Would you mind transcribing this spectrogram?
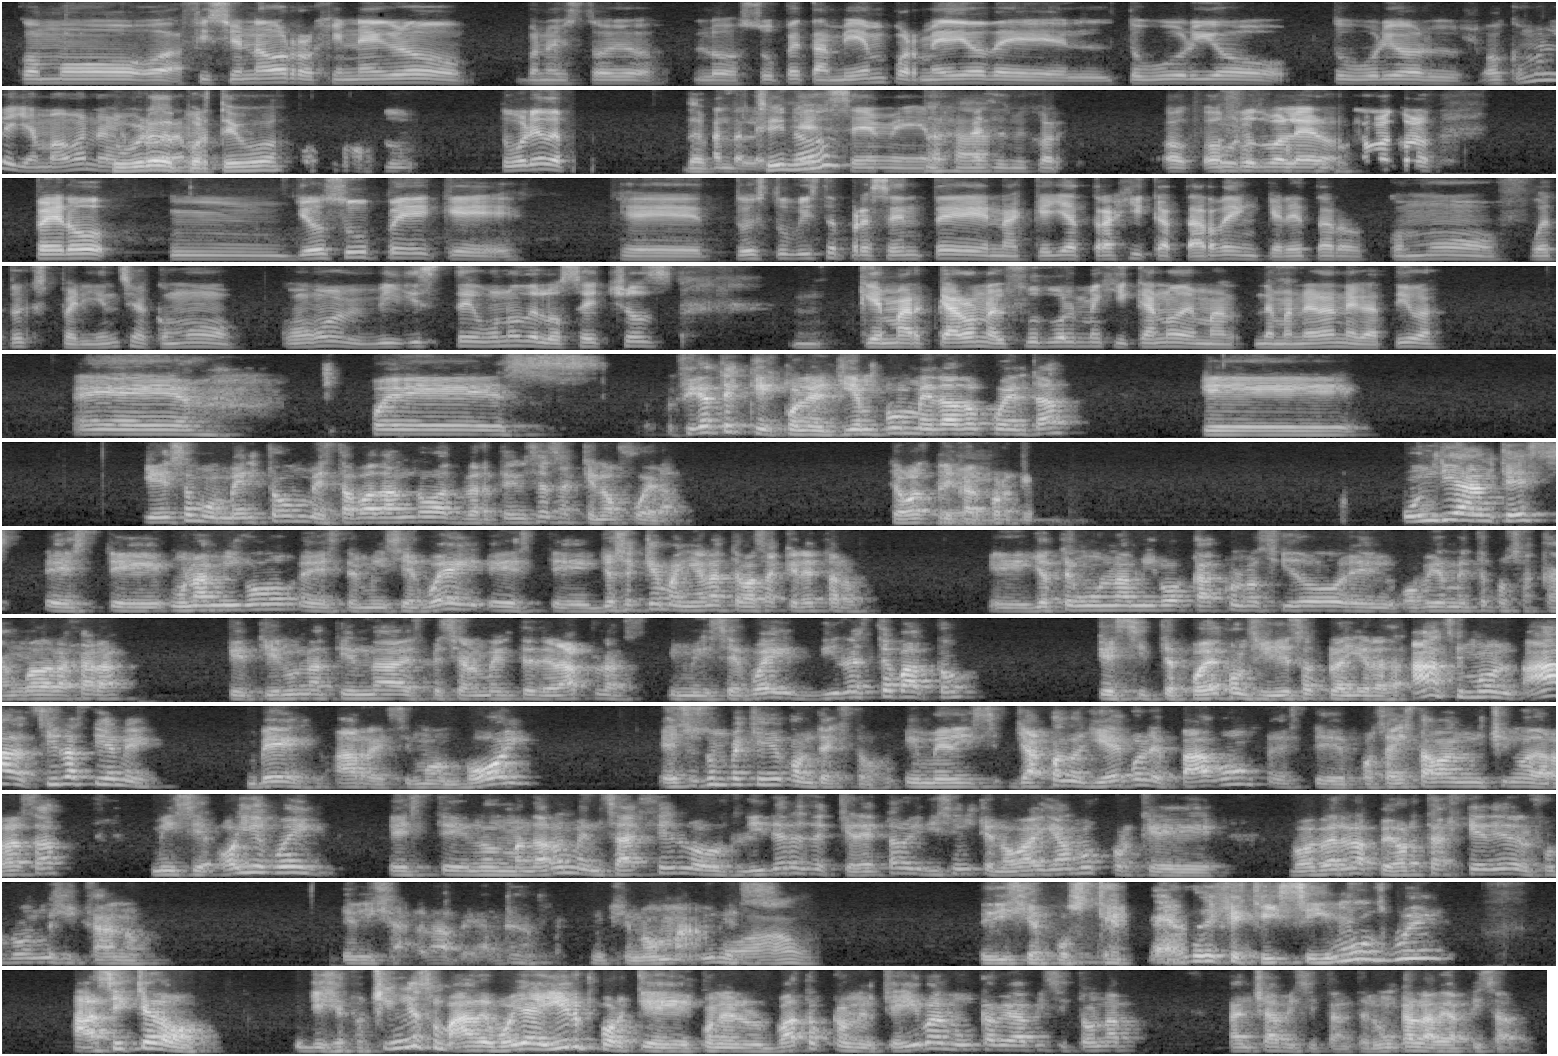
como aficionado rojinegro, bueno, esto lo supe también por medio del tuburio, tuburio, o cómo le llamaban. Tuburio deportivo. tuburio de... Ándale, sí, ¿no? Ese, es mejor. O, futbolero, no me acuerdo. Pero mm, yo supe que que tú estuviste presente en aquella trágica tarde en Querétaro. ¿Cómo fue tu experiencia? ¿Cómo, cómo viviste uno de los hechos que marcaron al fútbol mexicano de, de manera negativa? Eh, pues fíjate que con el tiempo me he dado cuenta que, que ese momento me estaba dando advertencias a que no fuera. Te voy a explicar por qué un día antes, este, un amigo este, me dice, güey, este, yo sé que mañana te vas a Querétaro. Eh, yo tengo un amigo acá conocido, obviamente, pues acá en Guadalajara, que tiene una tienda especialmente del Atlas. Y me dice, güey, dile a este vato que si te puede conseguir esas playeras. Ah, Simón, ah, sí las tiene. Ve, arre, Simón, voy. Eso es un pequeño contexto. Y me dice, ya cuando llego, le pago, este, pues ahí estaban un chingo de raza. Me dice, oye, güey, este, nos mandaron mensajes los líderes de Querétaro y dicen que no vayamos porque va a haber la peor tragedia del fútbol mexicano. Y dije, a la verga, dije, no mames. Y dije, pues qué pedo, dije, ¿qué hicimos, güey? Así quedó. Y dije, pues chingue su madre, voy a ir porque con el vato con el que iba nunca había visitado una cancha visitante, nunca la había pisado.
